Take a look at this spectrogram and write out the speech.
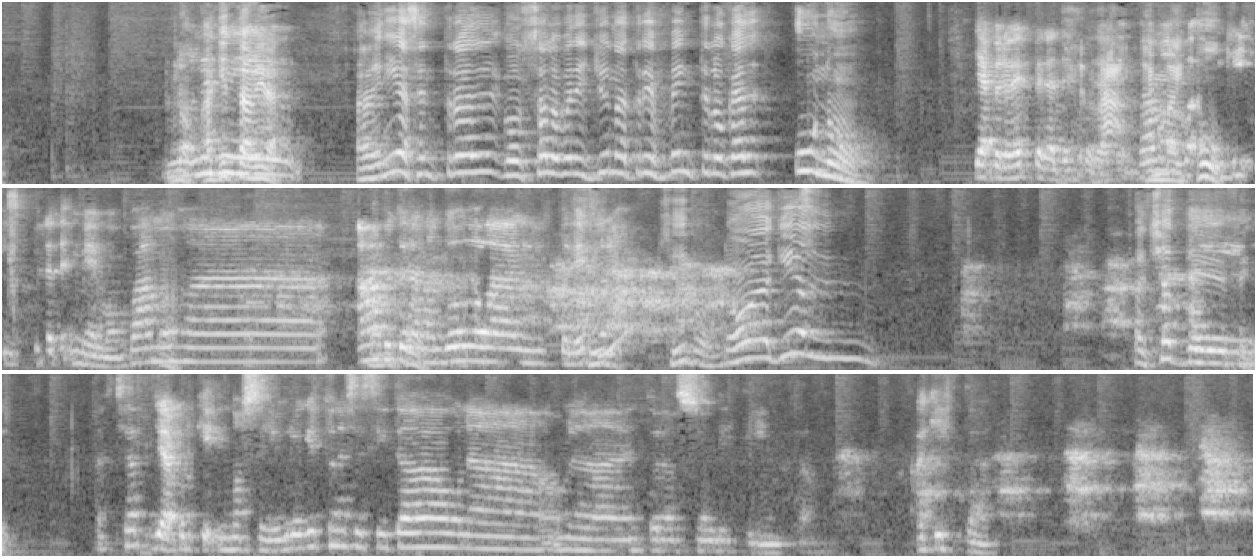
No, aquí está, mira. Avenida Central, Gonzalo Pérez Llona, 320, local 1. Ya, pero espérate, Ah, espérate. en Vamos, va- espérate, Memo, vamos a... Ah, pues te la mandó al teléfono. sí, pues, no, aquí al, al chat de Al- al chat, ya, porque no sé, yo creo que esto necesita una, una entonación distinta. Aquí está.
